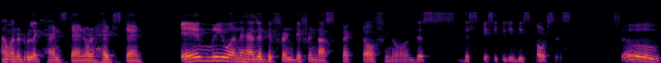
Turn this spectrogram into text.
I want to do like handstand or headstand. Everyone has a different different aspect of you know this this basically these courses. So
